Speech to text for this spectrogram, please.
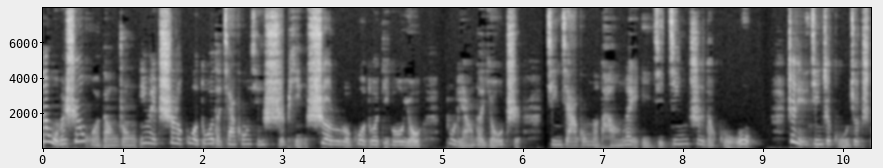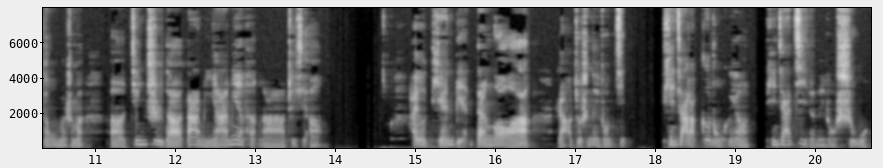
那我们生活当中，因为吃了过多的加工型食品，摄入了过多地沟油、不良的油脂、精加工的糖类以及精致的谷物。这里的精致谷物就指的我们什么呃精致的大米啊、面粉啊这些啊，还有甜点、蛋糕啊，然后就是那种添添加了各种各样添加剂的那种食物。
